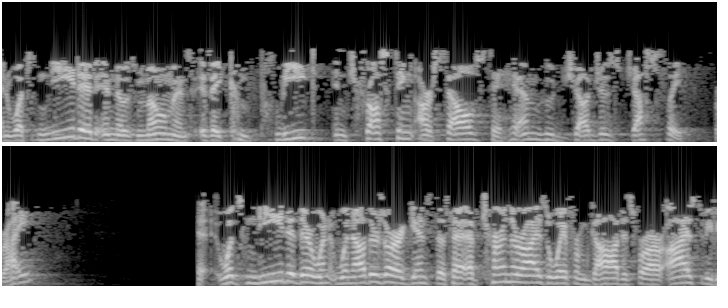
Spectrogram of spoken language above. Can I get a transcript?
And what's needed in those moments is a complete entrusting ourselves to Him who judges justly, right? What's needed there when, when others are against us, have turned their eyes away from God, is for our eyes to be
